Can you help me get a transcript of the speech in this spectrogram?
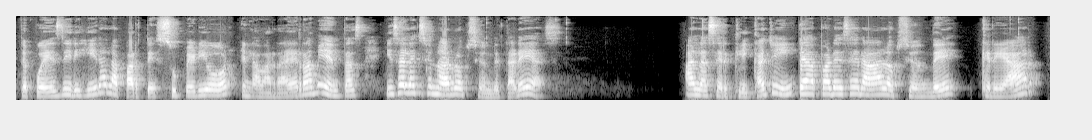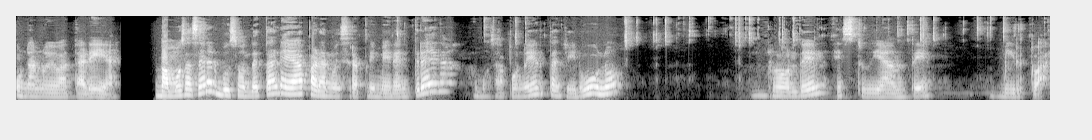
te puedes dirigir a la parte superior en la barra de herramientas y seleccionar la opción de tareas. Al hacer clic allí, te aparecerá la opción de crear una nueva tarea. Vamos a hacer el buzón de tarea para nuestra primera entrega. Vamos a poner taller 1, rol del estudiante virtual.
